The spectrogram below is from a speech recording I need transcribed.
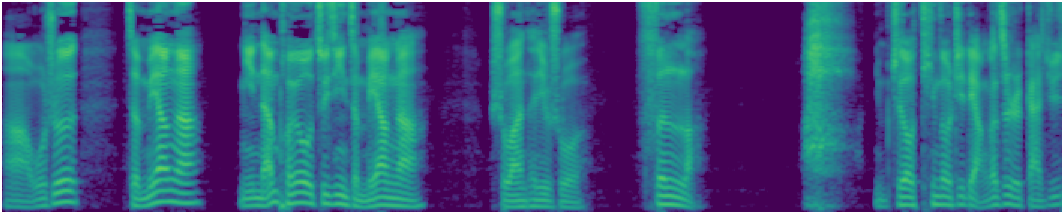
啊，我说怎么样啊？你男朋友最近怎么样啊？说完他就说分了，啊，你们知道听到这两个字感觉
